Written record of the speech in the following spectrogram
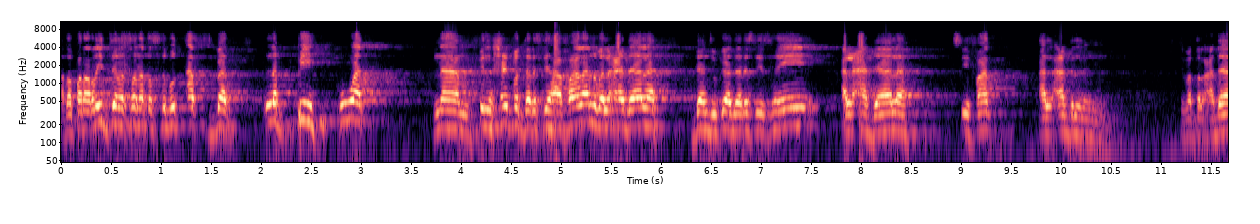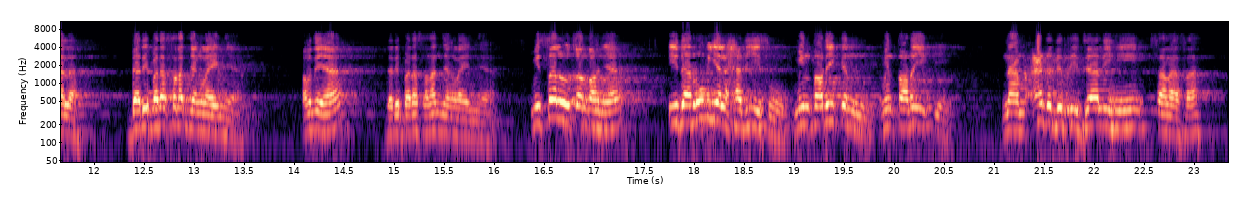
atau para rijal sanad tersebut asbat lebih kuat nam fil hifdz dari sisi hafalan wal adalah dan juga dari sisi al-adalah sifat al-adl ini. Sifat al-adalah daripada sanad yang lainnya. Paham ya? daripada sanad yang lainnya. Misal contohnya, idza rumiyal haditsu min tariqin min tariqi. Naam, ada di rijalihi salasah.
